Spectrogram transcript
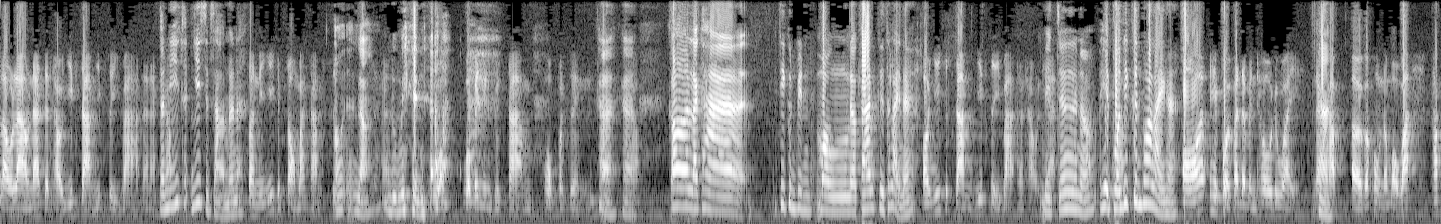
เราวๆน่าจะแถวยี่สามยี่สี่บาทนะครับตอนนี้ยี่สิบสามแล้วนะ ตอนนี้ยี่สิบสองบาทสามสิบอ๋อเหรอนะครับดูไม่เห็น บวกบวกไปหนึ่งจุดสามหกเปอร์เซ็นต์ค่ะค่ะครับก็ราคาที่คุณปรินมองแนวต้านคือเท่าไหร่นะ อ๋อยี่สิบสามยี่สี่บาทแถวๆเมเนี้ยเจอร์เนาะ เหตุผลที่ขึ้นเพราะอะไรคะ อ๋อ เหตุผลฟันเดเมนทัลด้วยนะครับ เออก็คงต้องบอกว่าภาพ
